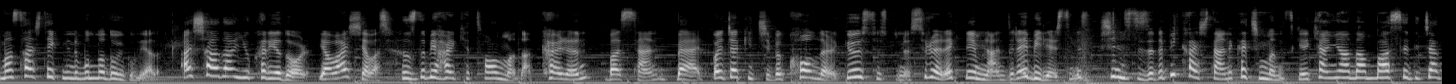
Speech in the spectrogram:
masaj tekniğini bunda da uygulayalım. Aşağıdan yukarıya doğru yavaş yavaş hızlı bir hareket olmadan karın, basen, bel, bacak içi ve kolları göğüs üstüne sürerek nemlendirebilirsiniz. Şimdi size de birkaç tane kaçınmanız gereken yağdan bahsedeceğim.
